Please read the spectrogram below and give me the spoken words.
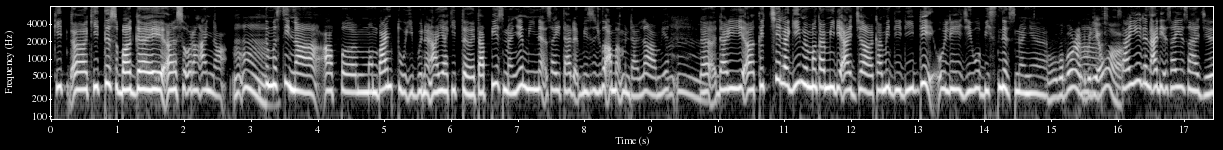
kita, uh, kita sebagai uh, seorang anak Mm-mm. kita mesti nak apa membantu ibu dan ayah kita tapi sebenarnya minat saya terhadap bisnes juga amat mendalam ya. Mm-mm. Da- dari uh, kecil lagi memang kami diajar, kami dididik oleh jiwa bisnes sebenarnya. Oh, berapa orang daripada Ah, awak? Saya dan adik saya sahaja.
